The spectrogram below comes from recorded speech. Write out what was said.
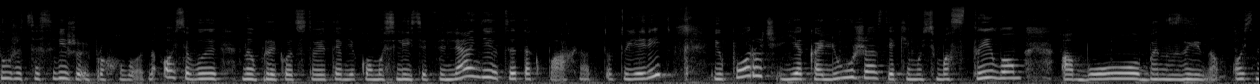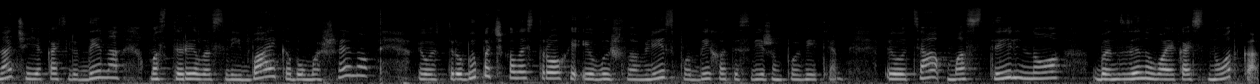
дуже це свіжо і прохолодно. Ось ви, наприклад, стоїте в якомусь лісі в Фінляндії, це так пахне. От уявіть, і поруч є калюжа з якимось мастилом або бензином. Ось наче якась людина мастерила свій байк або машину, і ось випачкалась трохи і вийшла в ліс подихати свіжим повітрям. І оця мастильно-бензинова якась нотка,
